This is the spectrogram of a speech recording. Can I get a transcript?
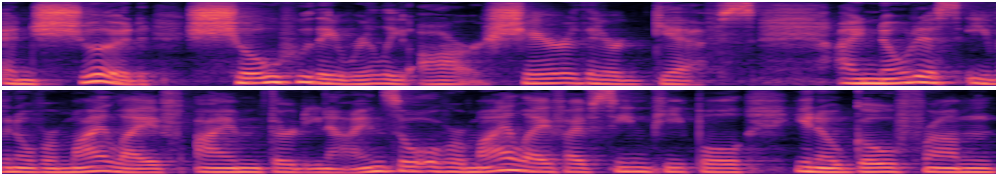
and should show who they really are, share their gifts. I notice even over my life, I'm 39, so over my life, I've seen people, you know, go from,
